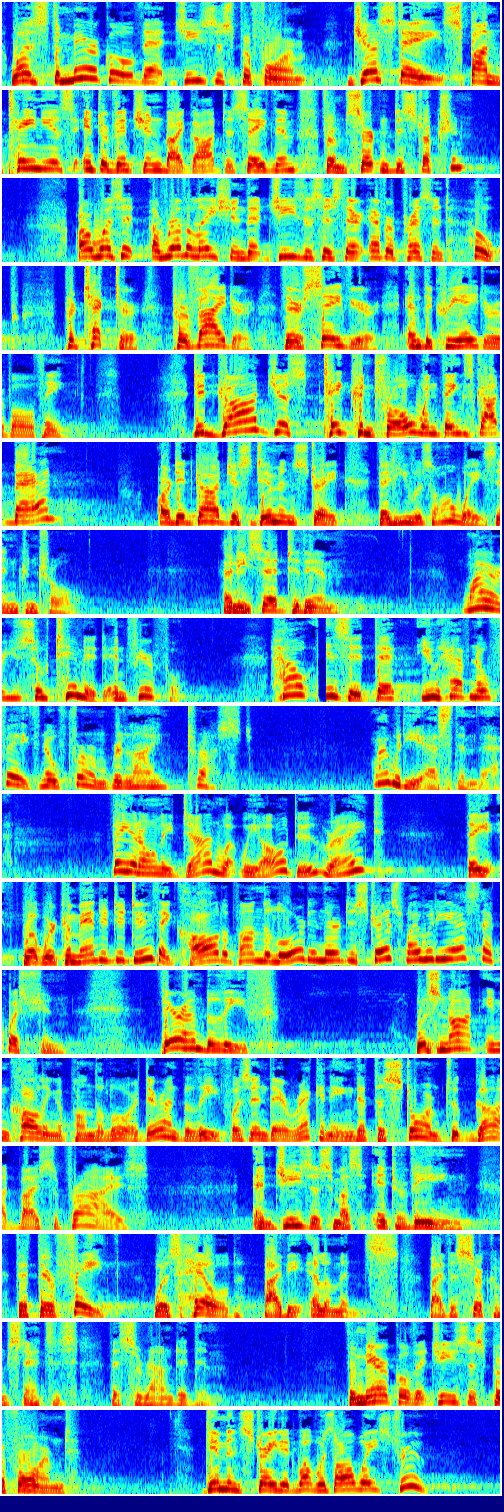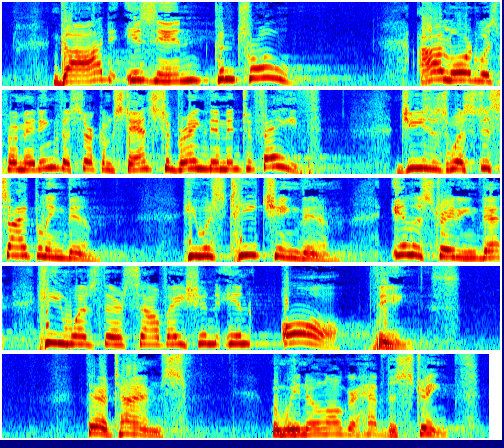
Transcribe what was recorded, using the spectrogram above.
Was the miracle that Jesus performed just a spontaneous intervention by God to save them from certain destruction? Or was it a revelation that Jesus is their ever present hope, protector, provider, their Savior, and the Creator of all things? Did God just take control when things got bad? Or did God just demonstrate that He was always in control? And He said to them, Why are you so timid and fearful? How is it that you have no faith, no firm, relying trust? Why would he ask them that? They had only done what we all do, right? They what we're commanded to do, they called upon the Lord in their distress. Why would he ask that question? Their unbelief was not in calling upon the Lord. Their unbelief was in their reckoning that the storm took God by surprise and Jesus must intervene, that their faith was held by the elements, by the circumstances that surrounded them. The miracle that Jesus performed demonstrated what was always true God is in control. Our Lord was permitting the circumstance to bring them into faith. Jesus was discipling them. He was teaching them, illustrating that He was their salvation in all things. There are times when we no longer have the strength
